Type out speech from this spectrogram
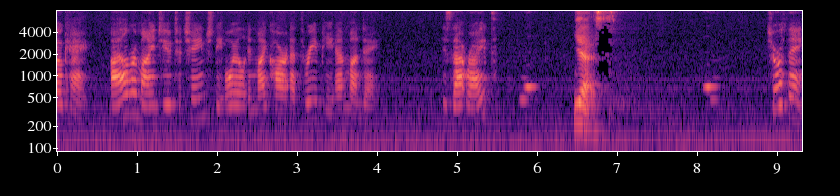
Okay, I'll remind you to change the oil in my car at 3 p.m. Monday. Is that right? Yes. Sure thing.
